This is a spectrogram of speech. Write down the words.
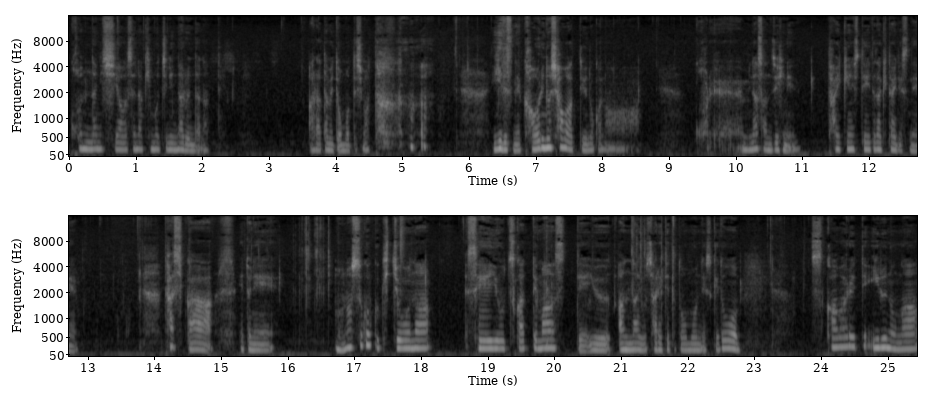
こんなに幸せな気持ちになるんだなっ改めて思ってしまった。いいですね。香りのシャワーっていうのかな。これ皆さん是非ね体験していただきたいですね。確かえっとねものすごく貴重な精油を使ってますっていう案内をされてたと思うんですけど使われているのが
